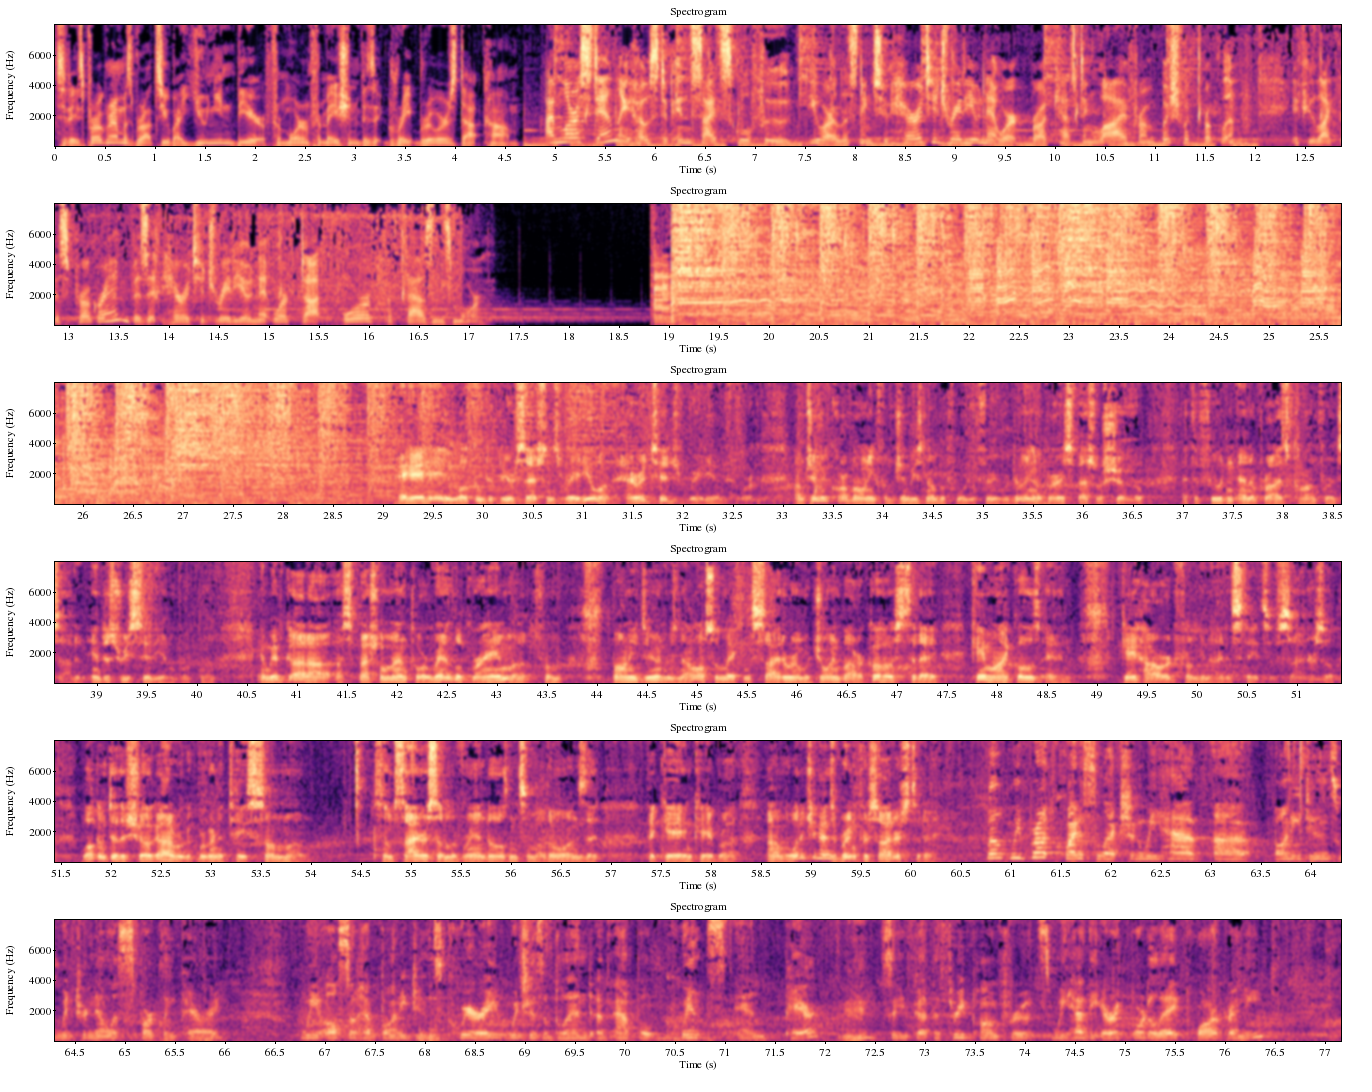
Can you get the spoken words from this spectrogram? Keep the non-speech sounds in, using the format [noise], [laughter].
Today's program was brought to you by Union Beer. For more information, visit greatbrewers.com. I'm Laura Stanley, host of Inside School Food. You are listening to Heritage Radio Network, broadcasting live from Bushwick, Brooklyn. If you like this program, visit heritageradionetwork.org for thousands more. Hey, hey, hey, welcome to Beer Sessions Radio on the Heritage Radio Network. I'm Jimmy Carbone from Jimmy's Number 43. We're doing a very special show at the Food and Enterprise Conference out in Industry City in Brooklyn. And we've got a, a special mentor, Randall Grahm uh, from Bonny Doon, who's now also making cider. And we're joined by our co hosts today, Kay Michaels and Gay Howard from the United States of Cider. So, welcome to the show, guys. We're, we're going to taste some, um, some cider, some of Randall's, and some other ones that that Gay and Kay brought. Um, what did you guys bring for ciders today? Well, we brought quite a selection. We have uh, Bonny Doon's Winter Nellis Sparkling Perry. We also have Bonny Doon's Querry, which is a blend of apple quince and pear. Mm-hmm. So you've got the three pome fruits. We have the Eric Bordelet Poire Granit.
